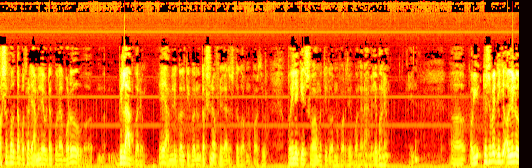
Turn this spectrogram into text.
असफलता पछाडि हामीले एउटा कुरा बडो विलाप गर्यौं है हामीले गल्ती गर्यौं दक्षिण अफ्रिका जस्तो गर्नु पर्थ्यो पहिले केही सहमति गर्नु पर्थ्यो भनेर हामीले भन्यौं होइन? त्यसो भएदेखि अघिल्लो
